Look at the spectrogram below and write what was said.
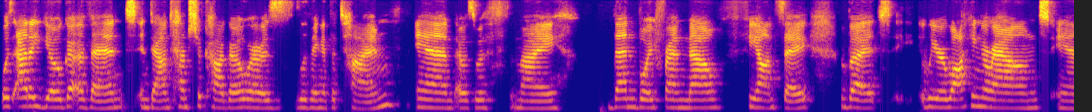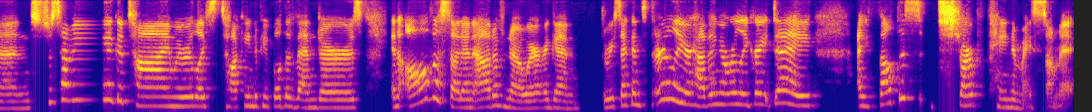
was at a yoga event in downtown Chicago where I was living at the time, and I was with my then boyfriend, now fiance. But we were walking around and just having a good time. We were like talking to people, the vendors, and all of a sudden, out of nowhere, again, three seconds earlier, having a really great day, I felt this sharp pain in my stomach.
